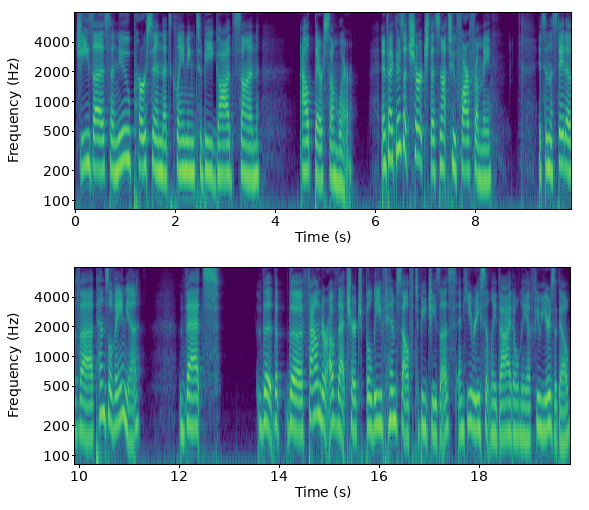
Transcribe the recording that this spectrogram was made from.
Jesus, a new person that's claiming to be God's son out there somewhere. In fact, there's a church that's not too far from me. It's in the state of uh, Pennsylvania that the, the the founder of that church believed himself to be Jesus, and he recently died only a few years ago.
